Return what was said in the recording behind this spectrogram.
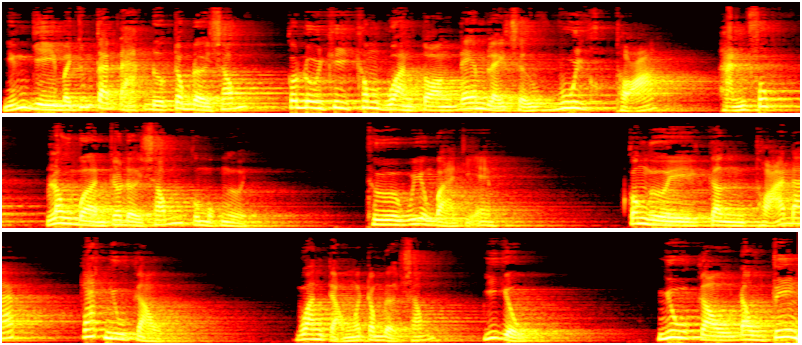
Những gì mà chúng ta đạt được trong đời sống Có đôi khi không hoàn toàn đem lại sự vui thỏa, Hạnh phúc, lâu bền cho đời sống của một người. Thưa quý ông bà chị em, con người cần thỏa đáp các nhu cầu quan trọng ở trong đời sống. Ví dụ, nhu cầu đầu tiên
